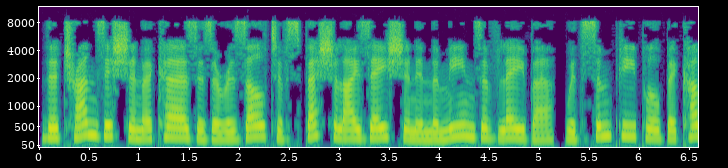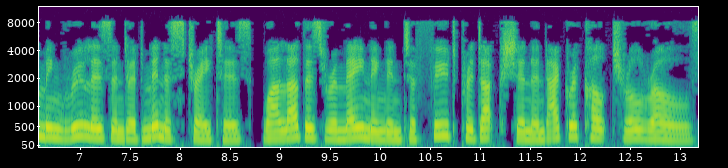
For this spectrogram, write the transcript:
The transition occurs as a result of specialization in the means of labor, with some people becoming rulers and administrators, while others remaining into food production and agricultural roles.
